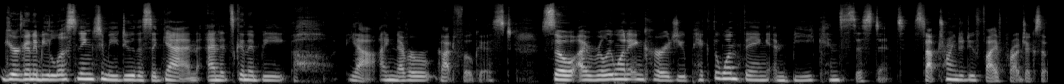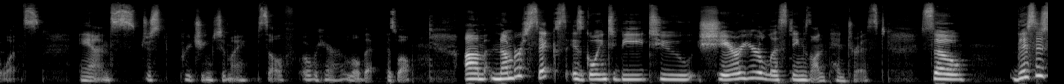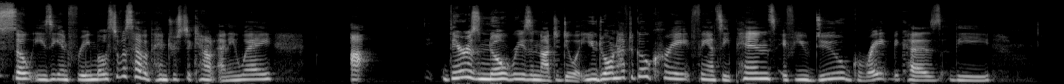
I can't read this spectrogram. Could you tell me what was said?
you're going to be listening to me do this again and it's going to be, oh, yeah, I never got focused. So I really want to encourage you pick the one thing and be consistent. Stop trying to do five projects at once and just preaching to myself over here a little bit as well. Um, number six is going to be to share your listings on Pinterest. So this is so easy and free. Most of us have a Pinterest account anyway. Uh, there is no reason not to do it. You don't have to go create fancy pins. If you do, great, because the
